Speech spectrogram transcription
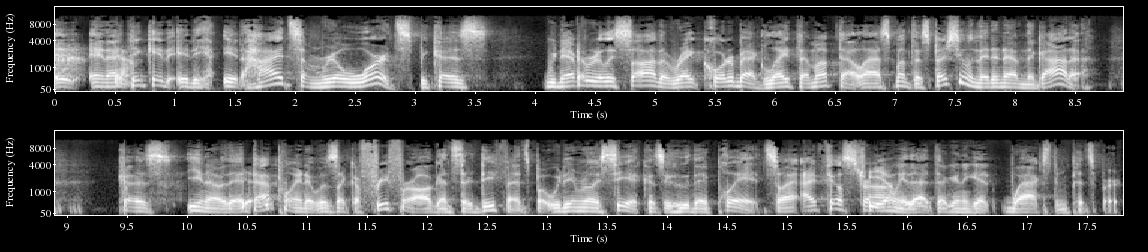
it, and I think it, it it hides some real warts because we never really saw the right quarterback light them up that last month, especially when they didn't have Ngata. Because you know at that point it was like a free for all against their defense, but we didn't really see it because of who they played. So I, I feel strongly that they're going to get waxed in Pittsburgh.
